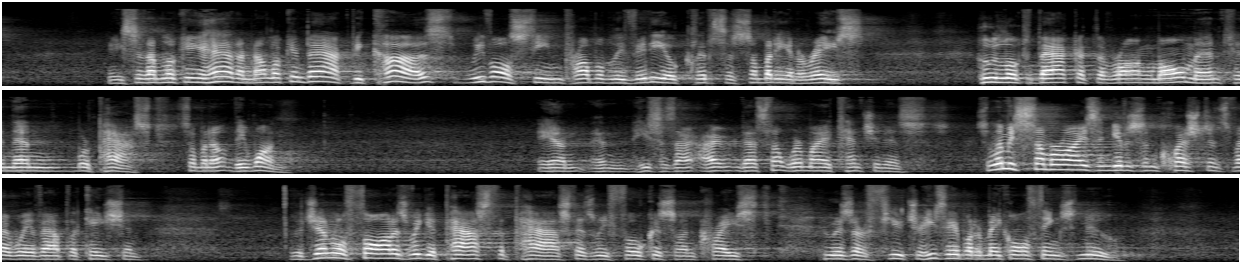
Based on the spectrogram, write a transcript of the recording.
And he says, I'm looking ahead, I'm not looking back, because we've all seen probably video clips of somebody in a race who looked back at the wrong moment and then were passed. Someone else, they won. And, and he says, I, I, that's not where my attention is. So let me summarize and give some questions by way of application. The general thought as we get past the past, as we focus on Christ, who is our future, he's able to make all things new.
